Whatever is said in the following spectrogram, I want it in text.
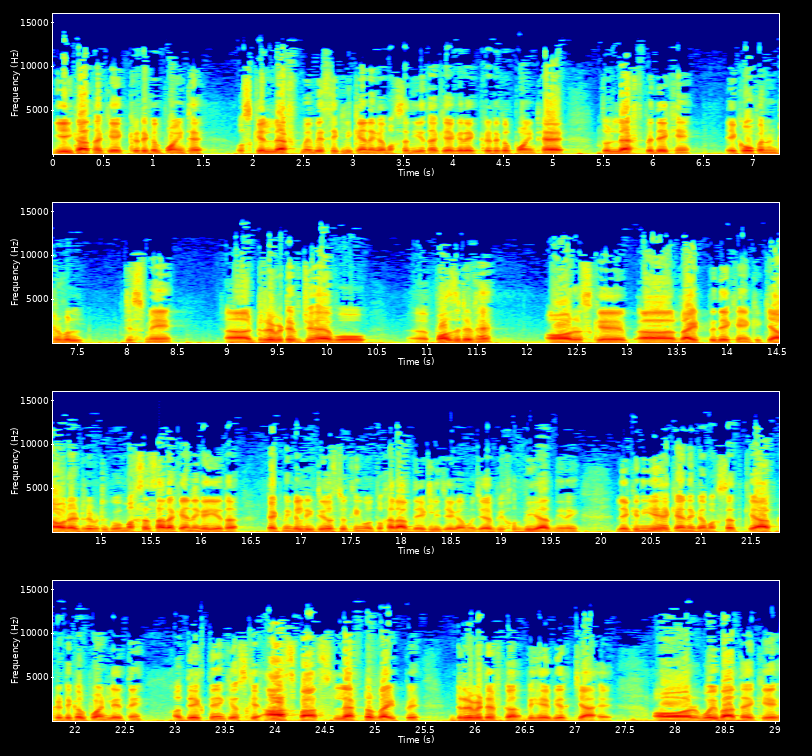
یہی کہا تھا کہ ایک کریٹیکل پوائنٹ ہے اس کے لیفٹ میں بیسکلی کہنے کا مقصد یہ تھا کہ اگر ایک کریٹیکل پوائنٹ ہے تو لیفٹ پہ دیکھیں ایک اوپن انٹرول جس میں ڈریویٹو uh, جو ہے وہ پازیٹو uh, ہے اور اس کے رائٹ پہ دیکھیں کہ کیا ہو رہا ہے ڈریویٹو کو مقصد سارا کہنے کا یہ تھا ٹیکنیکل ڈیٹیلز جو تھیں وہ تو خراب دیکھ لیجیے گا مجھے ابھی خود بھی یاد نہیں رہی لیکن یہ ہے کہنے کا مقصد کہ آپ کریٹیکل پوائنٹ لیتے ہیں اور دیکھتے ہیں کہ اس کے آس پاس لیفٹ اور رائٹ پہ ڈریویٹو کا بہیویئر کیا ہے اور وہی بات ہے کہ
